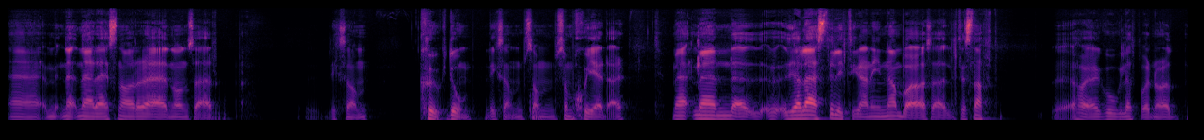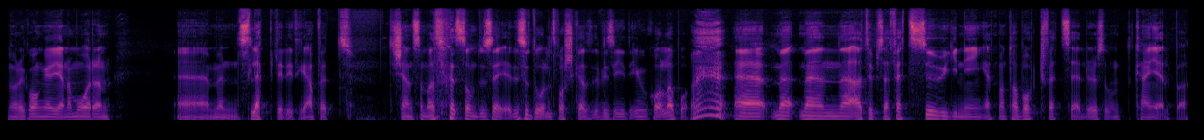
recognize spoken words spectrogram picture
Eh, när, det det snarare är någon så här, liksom, sjukdom liksom, som, som sker där. Men, men eh, jag läste lite grann innan bara, så här, lite snabbt eh, har jag googlat på det några, några gånger genom åren. Eh, men släppte lite grann för att det känns som att, som du säger, det är så dåligt forskat så det finns ingenting att kolla på. Eh, men, men eh, att typ så här fettsugning, att man tar bort fettceller och sånt kan hjälpa.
